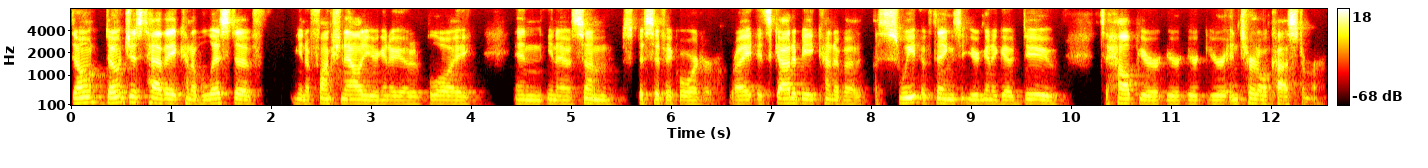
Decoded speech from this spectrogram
don't don't just have a kind of list of, you know, functionality you're going to go deploy in you know some specific order right it's got to be kind of a, a, suite of things that you're going to go do to help your, your your your internal customer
